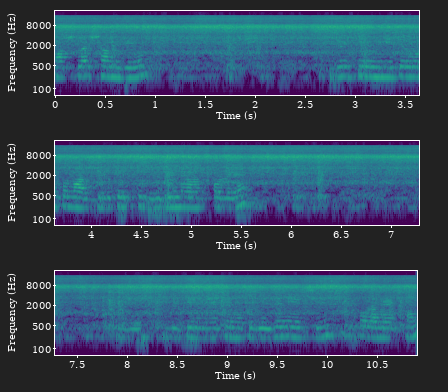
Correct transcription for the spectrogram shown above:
মশলার সঙ্গে দুই তিন মিনিটের মতো মাছগুলোকে একটু ভেজে নেওয়ার পরে দুই তিন মিনিটের মতো ভেজে নিয়েছি। এরপর আমি এখন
